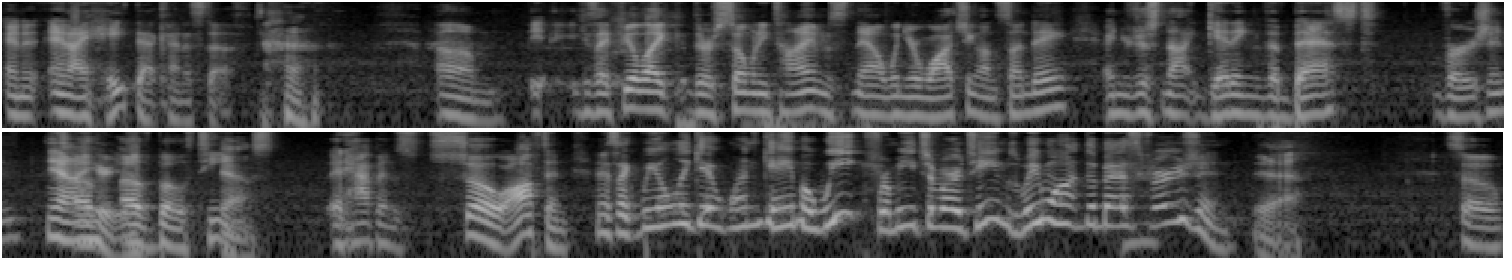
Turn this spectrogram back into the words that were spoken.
And and I hate that kind of stuff. um because I feel like there's so many times now when you're watching on Sunday and you're just not getting the best version Yeah, I hear you. of both teams. It happens so often. And it's like we only get one game a week from each of our teams. We want the best version. Yeah. So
